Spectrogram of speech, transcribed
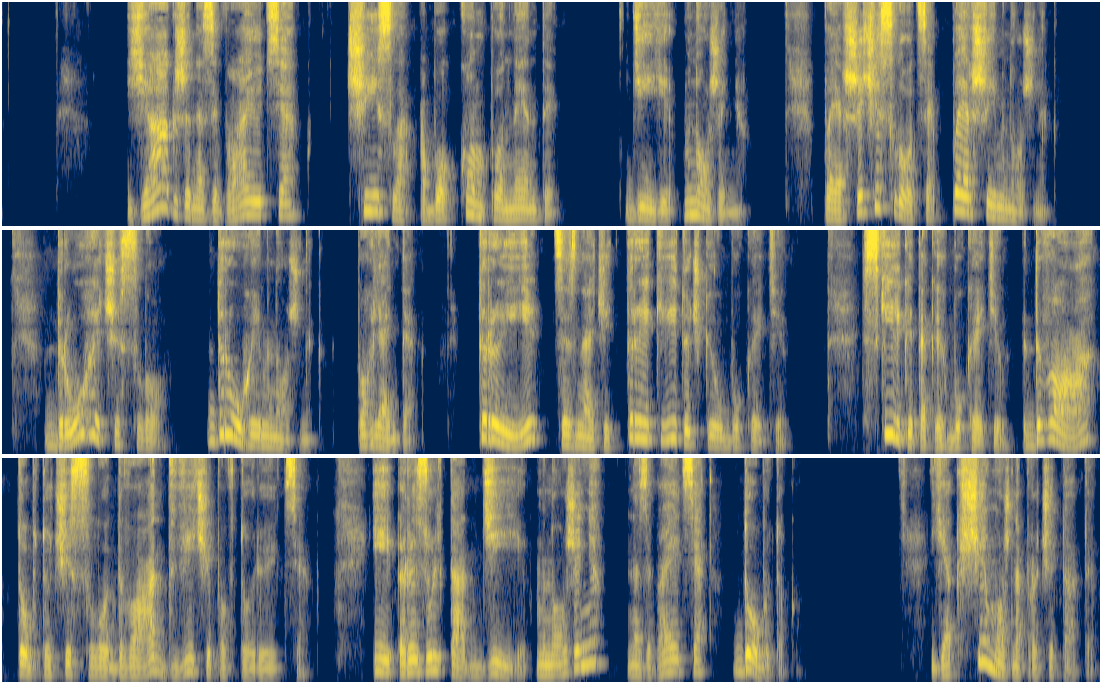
як же називаються числа або компоненти дії множення? Перше число це перший множник. Друге число другий множник. Погляньте. Три це значить три квіточки у букеті. Скільки таких букетів? Два, тобто число 2 двічі повторюється. І результат дії множення називається добуток. Як ще можна прочитати?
